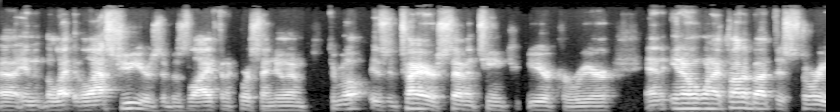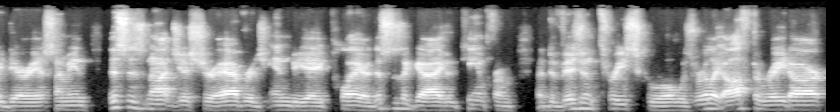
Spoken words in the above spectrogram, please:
uh, in the, la- the, last few years of his life. And of course, I knew him through his entire 17 year career. And, you know, when I thought about this story, Darius, I mean, this is not just your average NBA player. This is a guy who came from a Division three school, was really off the radar,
